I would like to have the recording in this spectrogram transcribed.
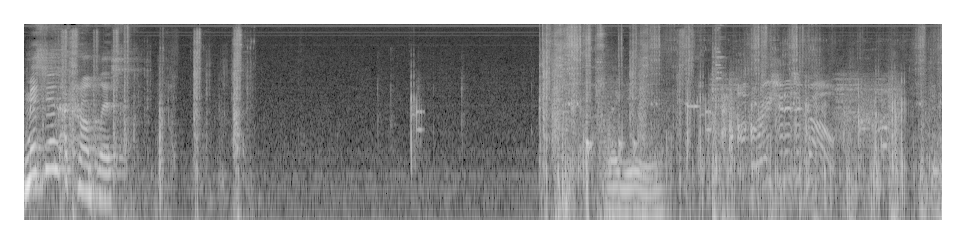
Mission accomplished. Lagi Operation is a go. Headshot.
